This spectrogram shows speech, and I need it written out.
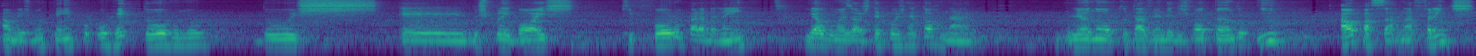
ao mesmo tempo, o retorno dos, é, dos playboys que foram para Belém e algumas horas depois retornaram. Leonor, tu tá vendo eles voltando e ao passar na frente,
